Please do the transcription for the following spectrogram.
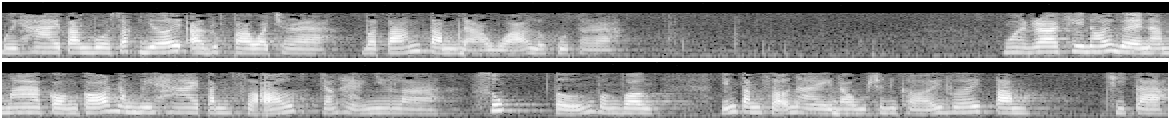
12 tâm vô sắc giới Arupa Vajra và 8 tâm đạo quả Lokutara. Ngoài ra khi nói về nà ma còn có 52 tâm sở chẳng hạn như là xúc, tưởng vân vân. Những tâm sở này đồng sinh khởi với tâm Chita.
